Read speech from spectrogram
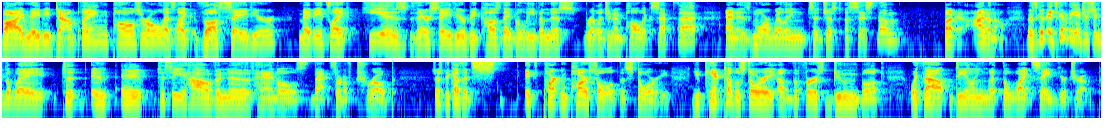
by maybe downplaying Paul's role as like the savior. Maybe it's like he is their savior because they believe in this religion and Paul accepts that and is more willing to just assist them. But I don't know. It's going to be interesting the way to in, in, to see how Villeneuve handles that sort of trope, just because it's it's part and parcel of the story. You can't tell the story of the first Dune book without dealing with the white savior trope.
